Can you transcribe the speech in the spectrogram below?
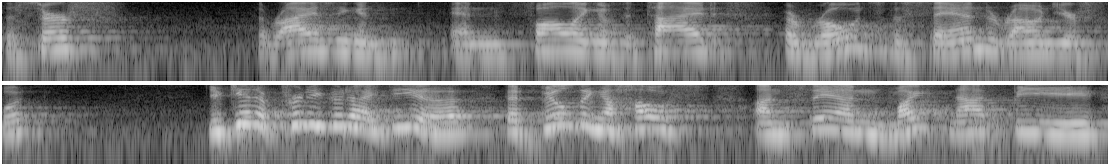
the surf, the rising and, and falling of the tide, erodes the sand around your foot you get a pretty good idea that building a house on sand might not be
